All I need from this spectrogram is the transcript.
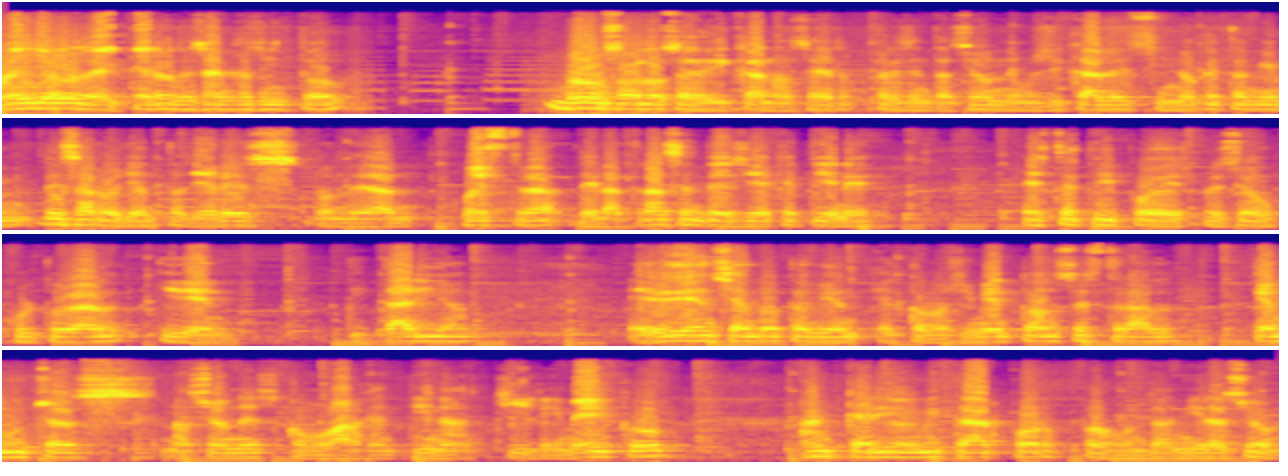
Por ello los gaiteros de San Jacinto no solo se dedican a hacer presentación de musicales, sino que también desarrollan talleres donde dan muestra de la trascendencia que tiene este tipo de expresión cultural identitaria, evidenciando también el conocimiento ancestral que muchas naciones como Argentina, Chile y México han querido imitar por profunda admiración.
